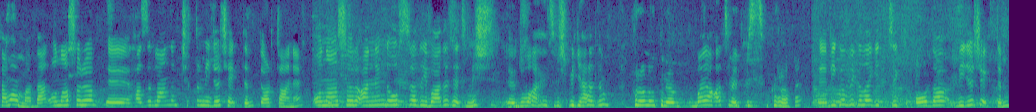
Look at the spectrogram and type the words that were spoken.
tamam mı? Ben ondan sonra e, hazırlandım çıktım video çektim dört tane. Ondan sonra annem de o sırada ibadet etmiş, e, dua etmiş bir geldim. Kur'an okunuyor. Bayağı hatmetmişsin Kur'an'ı. E, Wiggle Wiggle'a gittik. Orada video çektim.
